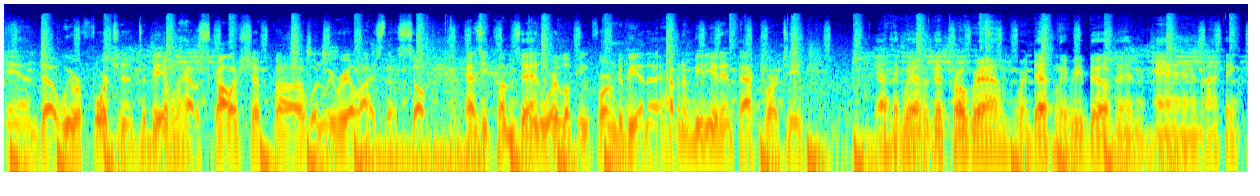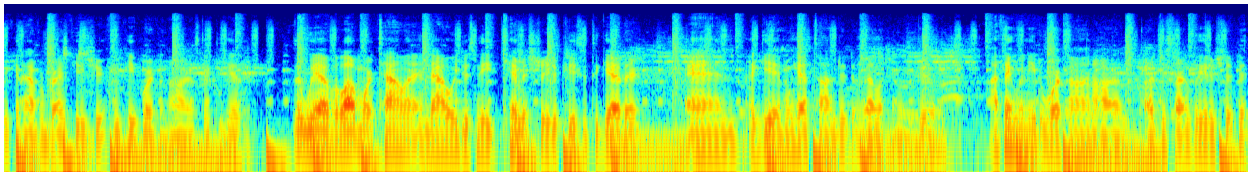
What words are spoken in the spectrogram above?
And uh, we were fortunate to be able to have a scholarship uh, when we realized this. So as he comes in, we're looking for him to be a, have an immediate impact to our team. I think we have a good program. We're definitely rebuilding, and I think we can have a bright future if we keep working hard and stick together. We have a lot more talent, and now we just need chemistry to piece it together. And again, we have time to develop and rebuild. I think we need to work on our, our just our leadership in,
